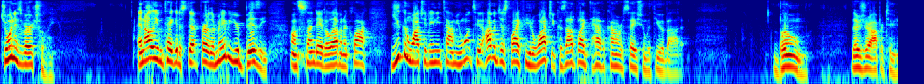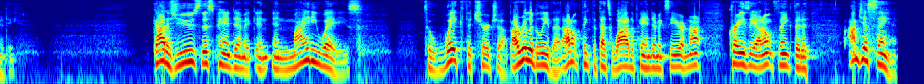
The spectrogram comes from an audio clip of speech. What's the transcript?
Join us virtually. And I'll even take it a step further. Maybe you're busy on Sunday at 11 o'clock. You can watch it anytime you want to. I would just like for you to watch it because I'd like to have a conversation with you about it. Boom. There's your opportunity. God has used this pandemic in, in mighty ways to wake the church up. I really believe that. I don't think that that's why the pandemic's here. I'm not crazy. I don't think that it, I'm just saying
